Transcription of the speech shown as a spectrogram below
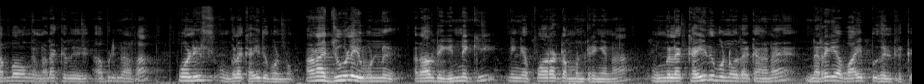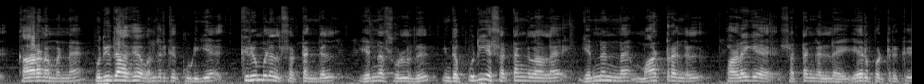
சம்பவங்கள் நடக்குது அப்படின்னா தான் போலீஸ் உங்களை கைது பண்ணும். ஆனால் ஜூலை ஒன்று அதாவது இன்னைக்கு நீங்கள் போராட்டம் பண்ணுறீங்கன்னா உங்களை கைது பண்ணுவதற்கான நிறைய வாய்ப்புகள் இருக்குது காரணம் என்ன? புதிதாக வந்திருக்கக்கூடிய கிரிமினல் சட்டங்கள் என்ன சொல்லுது? இந்த புதிய சட்டங்களால் என்னென்ன மாற்றங்கள் பழைய சட்டங்களில் ஏற்பட்டிருக்கு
